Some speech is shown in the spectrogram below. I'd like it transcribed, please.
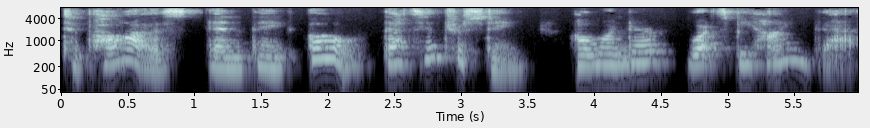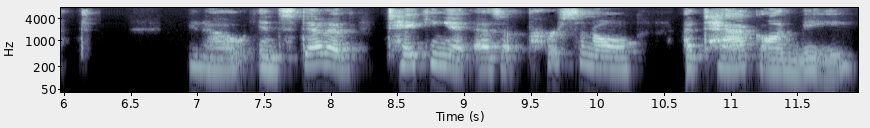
to pause and think, oh, that's interesting. I wonder what's behind that. You know, instead of taking it as a personal attack on me,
